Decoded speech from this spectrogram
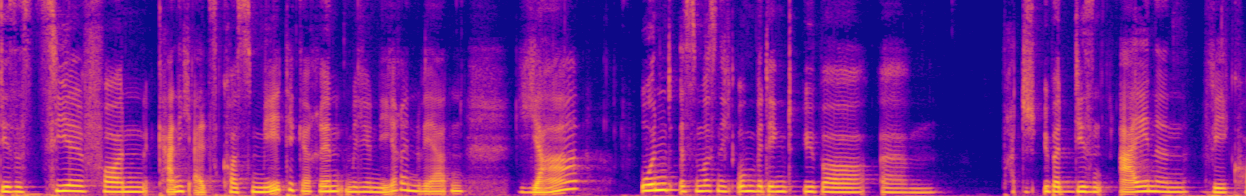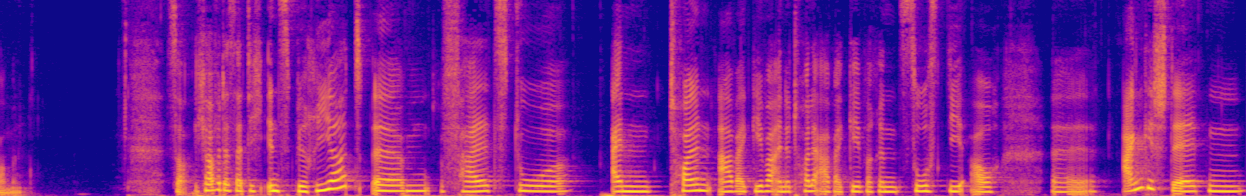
dieses Ziel von, kann ich als Kosmetikerin Millionärin werden? Ja, und es muss nicht unbedingt über, ähm, praktisch über diesen einen Weg kommen. So, ich hoffe, das hat dich inspiriert. Ähm, falls du einen tollen Arbeitgeber, eine tolle Arbeitgeberin suchst, die auch äh, Angestellten,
